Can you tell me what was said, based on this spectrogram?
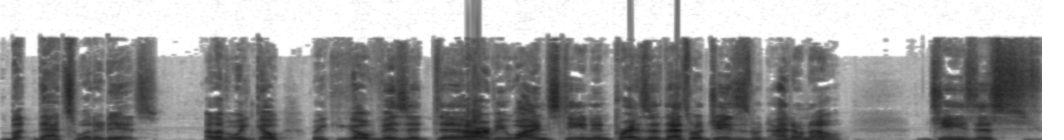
but that's what it is. I love it. We could go. We could go visit uh, Harvey Weinstein in prison. That's what Jesus would. I don't know. Jesus.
